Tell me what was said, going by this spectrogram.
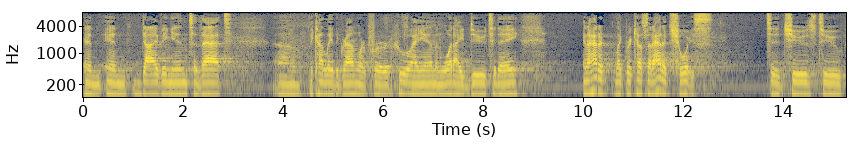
and and diving into that, um, it kind of laid the groundwork for who I am and what I do today. And I had a, like Raquel said, I had a choice to choose to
